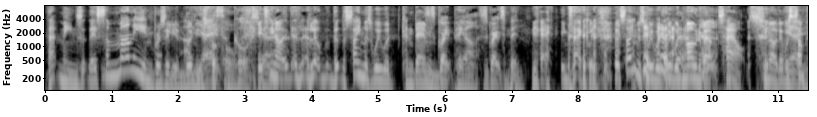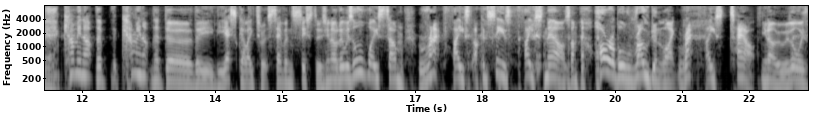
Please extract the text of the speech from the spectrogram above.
that means that there's some money in Brazilian Oh, women's yes, of course, it's yeah. you know a, a little the, the same as we would condemn. This is great PR. This is great spin. Yeah, exactly. the same as we would we would moan about touts. You know, there was Yeah, some yeah. coming up the, the coming up the, the the the escalator at Seven Sisters. You know, there was always some rat faced. I can see his face now. Some horrible rodent like rat faced tout. You know, who was always.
